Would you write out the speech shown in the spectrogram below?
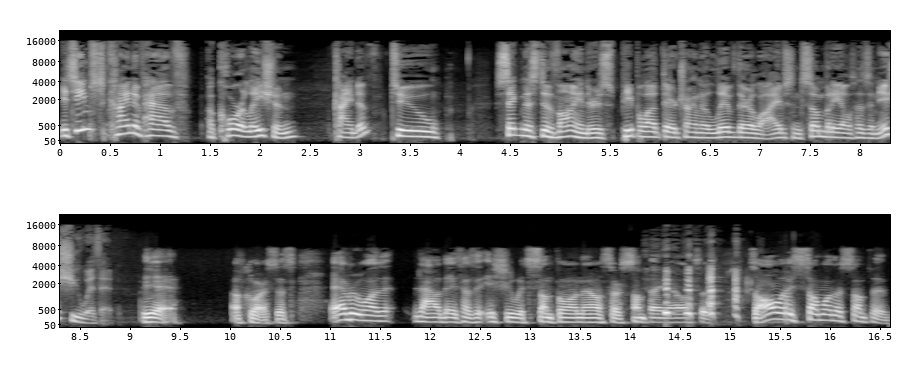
It seems to kind of have a correlation, kind of, to sickness divine. There's people out there trying to live their lives, and somebody else has an issue with it. Yeah, of course. That's everyone nowadays has an issue with something else or something else. it's, always someone or something.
